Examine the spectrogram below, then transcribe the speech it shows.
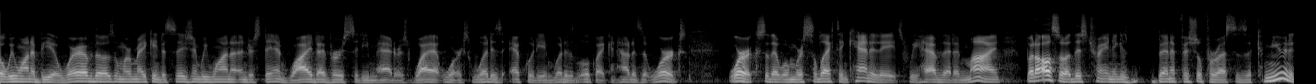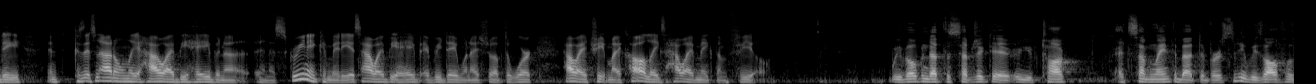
but we wanna be aware of those when we're making decisions. We wanna understand why diversity matters, why it works, what is equity, and what does it look like, and how does it works, work so that when we're selecting candidates, we have that in mind. But also, this training is beneficial for us as a community, and because it's not only how I behave in a, in a screening committee, it's how I behave every day when I show up to work, how I treat my colleagues, how I make them feel. We've opened up the subject, uh, you've talked at some length about diversity. We've also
